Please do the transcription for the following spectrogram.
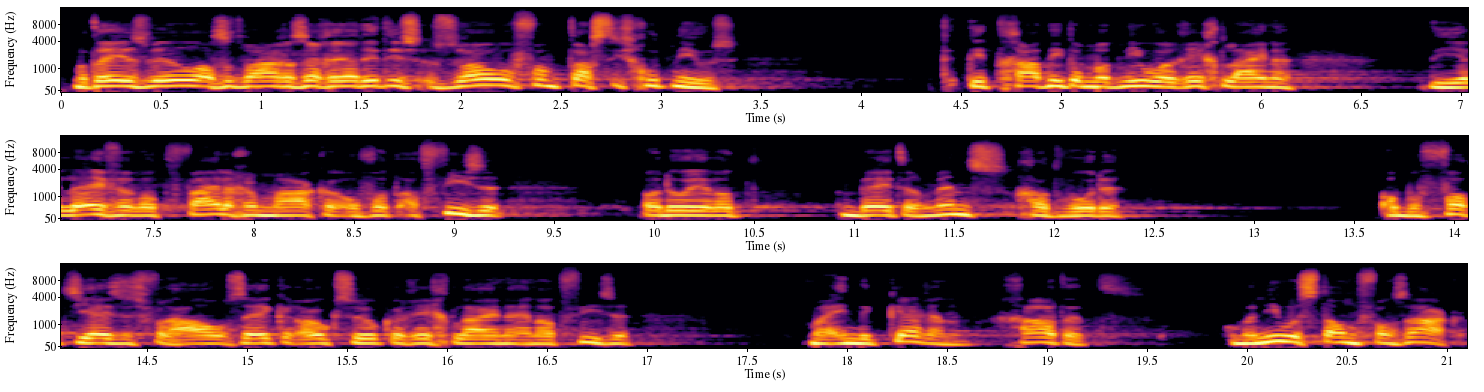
Matthäus wil als het ware zeggen, ja, dit is zo fantastisch goed nieuws. Dit gaat niet om wat nieuwe richtlijnen die je leven wat veiliger maken of wat adviezen waardoor je wat een beter mens gaat worden. Al bevat Jezus verhaal zeker ook zulke richtlijnen en adviezen. Maar in de kern gaat het om een nieuwe stand van zaken.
